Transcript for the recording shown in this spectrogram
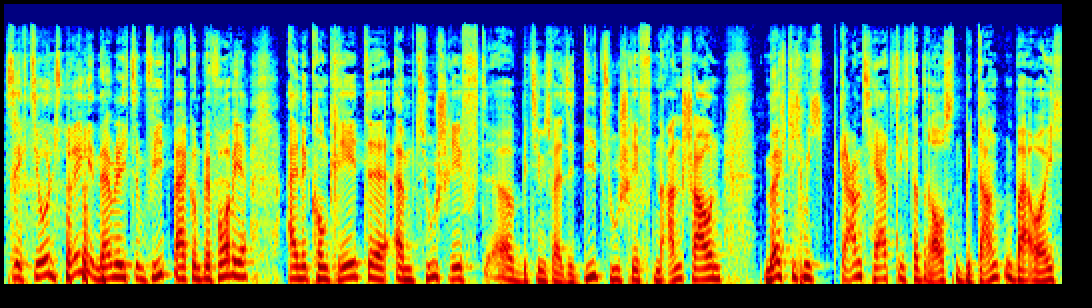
Sektion springen, nämlich zum Feedback. Und bevor wir eine konkrete ähm, Zuschrift äh, beziehungsweise die Zuschriften anschauen, möchte ich mich ganz herzlich da draußen bedanken bei euch.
